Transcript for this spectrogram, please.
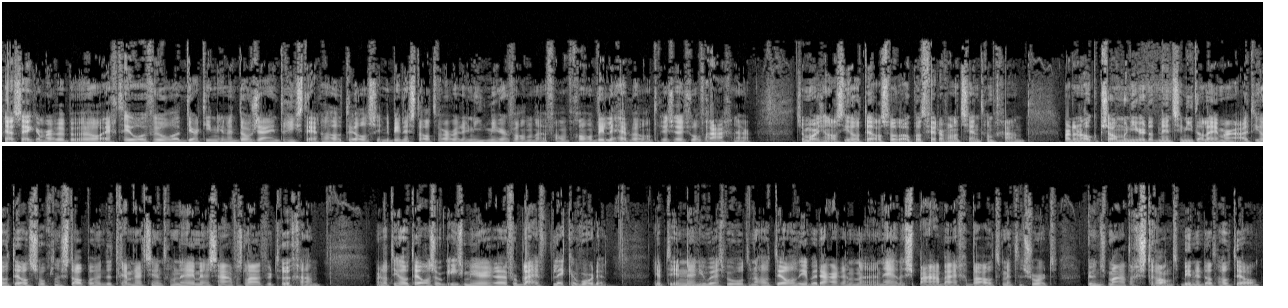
Ja, zeker. Maar we hebben wel echt heel veel 13 in een dozijn drie sterren hotels in de binnenstad waar we er niet meer van, van gewoon willen hebben. Want er is heus wel vraag naar. Het zou mooi zijn als die hotels wel ook wat verder van het centrum gaan. Maar dan ook op zo'n manier dat mensen niet alleen maar uit die hotels ochtends stappen, de tram naar het centrum nemen en s'avonds later weer teruggaan. Maar dat die hotels ook iets meer verblijfplekken worden. Je hebt in Nieuw-West bijvoorbeeld een hotel, die hebben daar een, een hele spa bij gebouwd. Met een soort kunstmatig strand binnen dat hotel.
